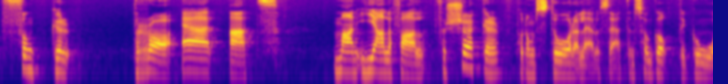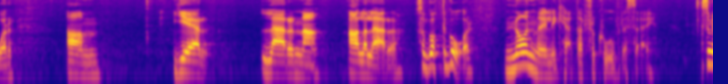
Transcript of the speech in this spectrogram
funkar bra är att man i alla fall försöker på de stora lärosäten så gott det går um, ger lärarna, alla lärare, så gott det går, någon möjlighet att förkovra sig. Som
